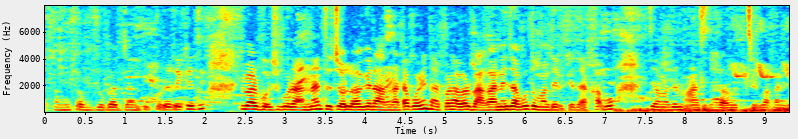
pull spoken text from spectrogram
এখানে সব জোগাড় জানতি করে রেখেছি। এবার বসবো রান্নায়। তো চলো আগে রান্নাটা করি, তারপর আবার বাগানে যাব। তোমাদেরকে দেখাবো যে আমাদের মাছ ধরা হচ্ছে বাগানে।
